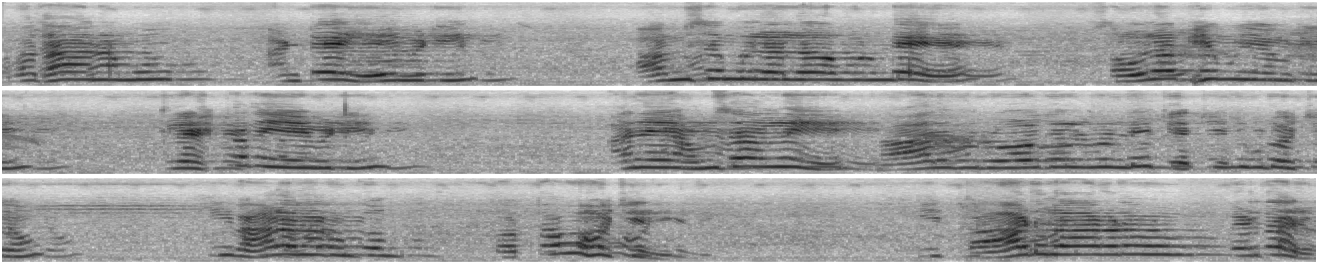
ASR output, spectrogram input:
అవధానము అంటే ఏమిటి? అంశములలో ఉండే సౌలభ్యము ఏమిటి? క్లిష్టత ఏమిటి? అనే అంశాల్ని నాలుగు రోజుల నుండి చర్చించుకుంటూ వచ్చాం. ఇవాళ నాకు ఇంకో కొత్త ఊహ వచ్చింది. ఈ తాడు లాగడం పెడతారు.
